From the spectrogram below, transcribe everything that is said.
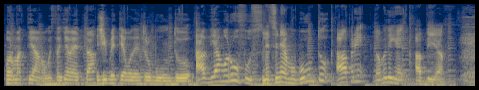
Formattiamo questa chiavetta. E ci mettiamo dentro Ubuntu. Avviamo Rufus. Selezioniamo Ubuntu. Apri dopodiché avvia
